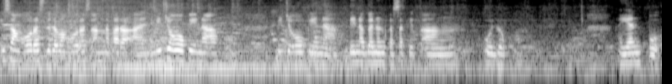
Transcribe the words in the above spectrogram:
isang oras, dalawang oras ang nakaraan, medyo okay na ako. Medyo okay na. Hindi na ganun kasakit ang ulo ko. Ayan po.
